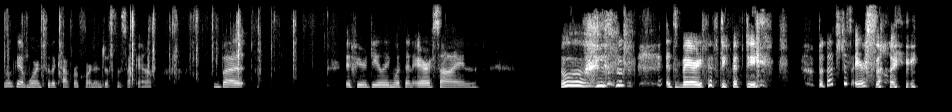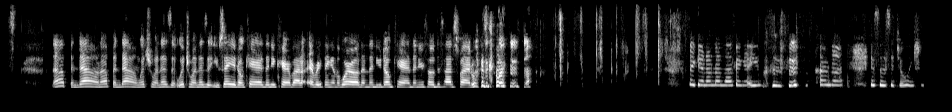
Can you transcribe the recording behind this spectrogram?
We'll get more into the Capricorn in just a second. But if you're dealing with an air sign, ooh, it's very 50 50. but that's just air signs. up and down, up and down. Which one is it? Which one is it? You say you don't care, then you care about everything in the world, and then you don't care, and then you're so dissatisfied. What's going on? Again, I'm not laughing at you. I'm not. It's a situation.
